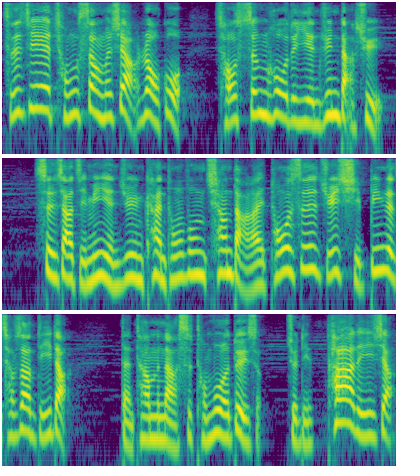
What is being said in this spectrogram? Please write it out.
直接从上而下绕过，朝身后的眼军打去。剩下几名眼军看童风枪打来，同时举起兵刃朝上抵挡，但他们哪是童风的对手？就听啪的一下，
